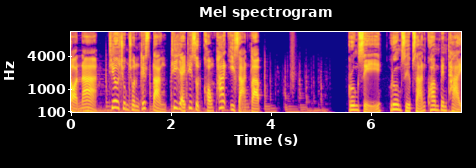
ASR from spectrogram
ตอนหน้า ที่ยวชุมชนคริสต่างที่ใหญ่ที่สุดของภาคอีสานครับ กรุงศรีร่วมสืบสารความเป็นไทย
